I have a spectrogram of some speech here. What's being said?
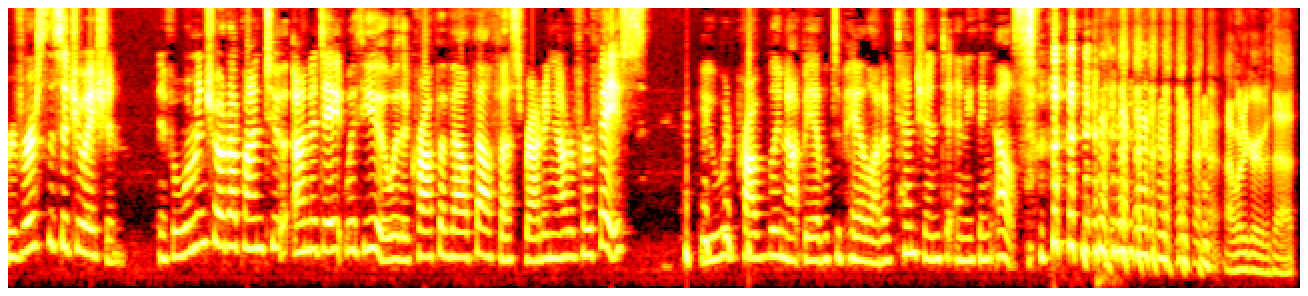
Reverse the situation. If a woman showed up on, to, on a date with you with a crop of alfalfa sprouting out of her face, you would probably not be able to pay a lot of attention to anything else. I would agree with that.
